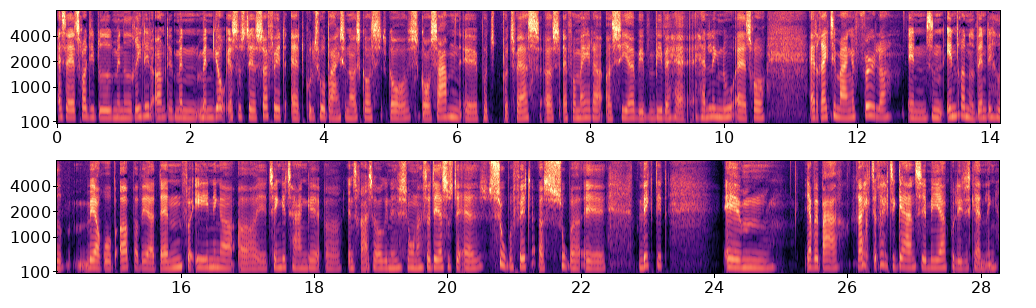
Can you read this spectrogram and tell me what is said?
Altså, jeg tror, de er blevet mindet rigeligt om det, men, men jo, jeg synes, det er så fedt, at kulturbranchen også går, går, går sammen øh, på, på tværs også af formater og siger, at vi, vi vil have handling nu, og jeg tror, at rigtig mange føler en sådan indre nødvendighed ved at råbe op og ved at danne foreninger og øh, tænketanke og interesseorganisationer. Så det, jeg synes, det er super fedt og super øh, vigtigt. Øhm, jeg vil bare rigtig, rigtig gerne se mere politisk handling.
